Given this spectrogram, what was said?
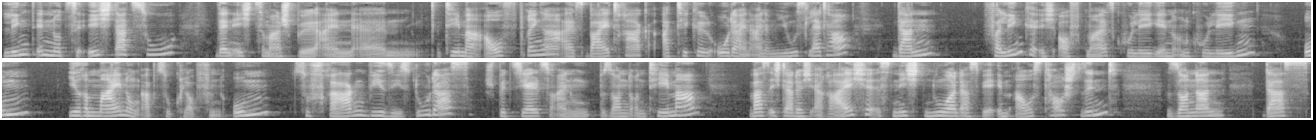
LinkedIn nutze ich dazu, wenn ich zum Beispiel ein ähm, Thema aufbringe als Beitrag, Artikel oder in einem Newsletter, dann verlinke ich oftmals Kolleginnen und Kollegen um ihre Meinung abzuklopfen, um zu fragen, wie siehst du das, speziell zu einem besonderen Thema. Was ich dadurch erreiche, ist nicht nur, dass wir im Austausch sind, sondern dass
